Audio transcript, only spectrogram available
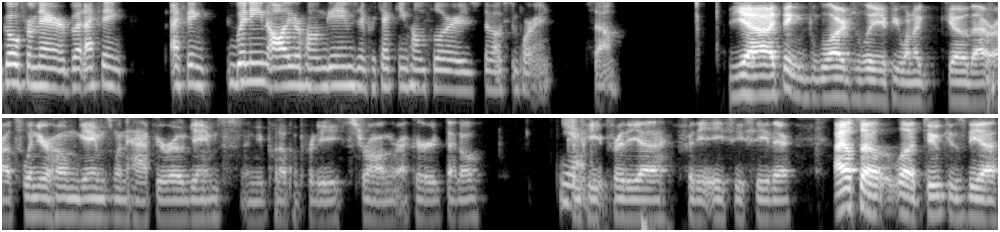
go from there but i think i think winning all your home games and protecting home floor is the most important so Yeah, I think largely if you want to go that route, it's win your home games, win half your road games, and you put up a pretty strong record that'll yeah compete for the uh for the ACC there. I also look Duke is the uh,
